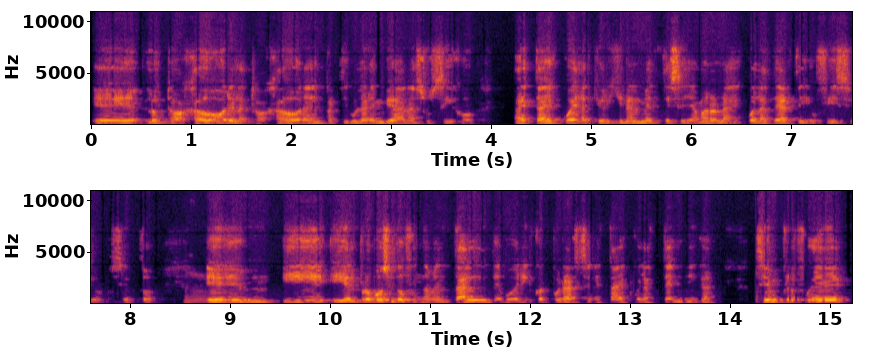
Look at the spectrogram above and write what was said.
eh, los trabajadores, las trabajadoras en particular enviaban a sus hijos a estas escuelas que originalmente se llamaron las escuelas de arte y oficio, ¿no es cierto? Eh, y, el propósito fundamental de poder incorporarse en estas escuelas técnicas siempre fue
